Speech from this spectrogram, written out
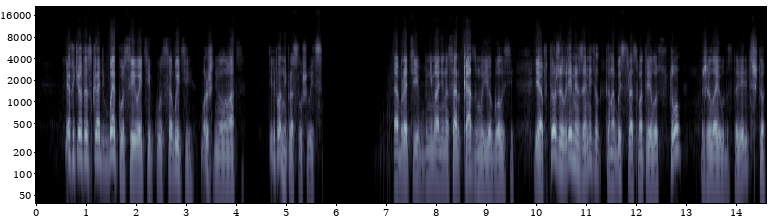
— Я хочу отыскать Бекуса и войти в курс событий. Можешь не волноваться. Телефон не прослушивается. Обратив внимание на сарказм в ее голосе, я в то же время заметил, как она быстро осмотрела стол, желая удостовериться, что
